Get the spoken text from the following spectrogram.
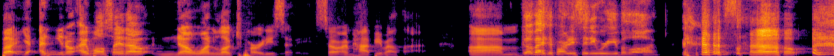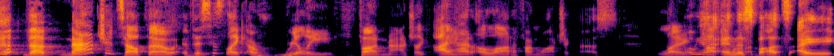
but yeah, and you know, I will say though, no one looked Party City. So I'm happy about that. Um Go back to Party City where you belong. so the match itself though this is like a really fun match like i had a lot of fun watching this like Oh yeah, and the spots I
